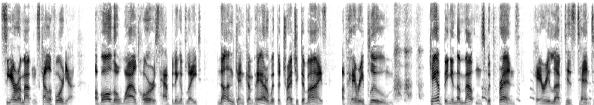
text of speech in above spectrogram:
Sierra Mountains, California. Of all the wild horrors happening of late, none can compare with the tragic demise of Harry Plume. Camping in the mountains with friends, Harry left his tent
